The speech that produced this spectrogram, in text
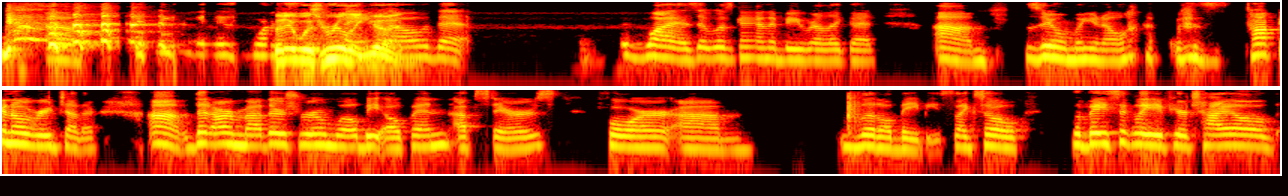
um, it but it was really good. Know that it was. It was going to be really good. Um, Zoom, you know, was talking over each other. Um, that our mother's room will be open upstairs for um, little babies. Like so, so basically, if your child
